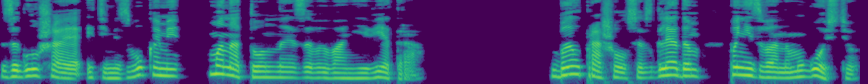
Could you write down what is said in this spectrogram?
заглушая этими звуками монотонное завывание ветра. Белл прошелся взглядом по незваному гостю.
